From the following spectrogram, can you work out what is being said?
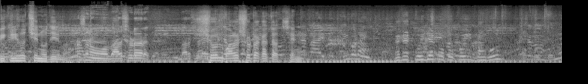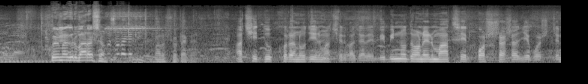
বিক্রি হচ্ছে নদীর বারোশো টাকা শোল বারোশো টাকা চাচ্ছেন। কইটা কত কই কই মাগুর বারোশো। বারোশো টাকা। আছি দুঃখরা নদীর মাছের বাজারে। বিভিন্ন ধরনের মাছের পশরা সাজিয়ে বসছেন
